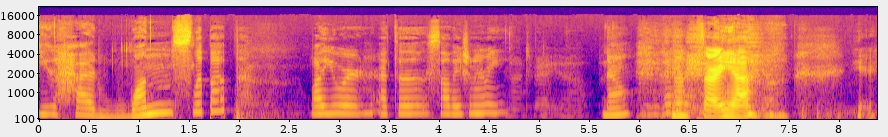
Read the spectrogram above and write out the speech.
you had one slip up while you were at the Salvation Army. No, no, sorry, yeah. Here,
